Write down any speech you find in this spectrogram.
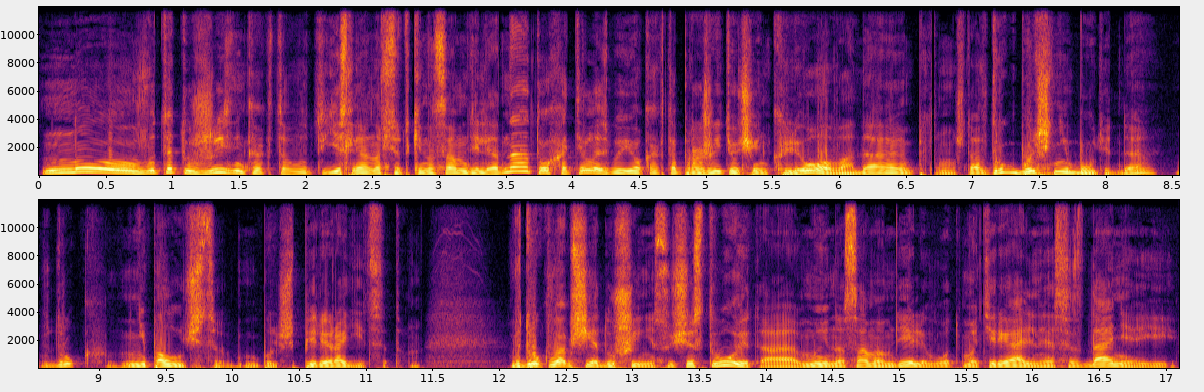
но вот эту жизнь как-то вот, если она все-таки на самом деле одна, то хотелось бы ее как-то прожить очень клево, да, потому что а вдруг больше не будет, да, вдруг не получится больше переродиться там. Вдруг вообще души не существует, а мы на самом деле вот материальное создание и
